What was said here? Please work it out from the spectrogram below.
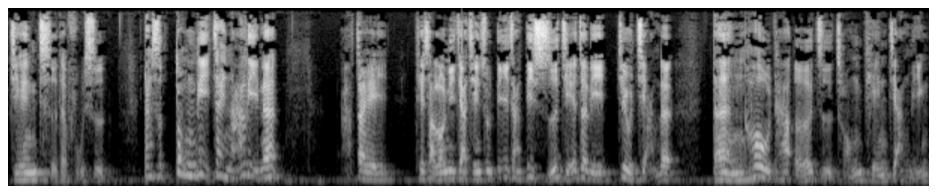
坚持的服侍。但是动力在哪里呢？啊，在帖撒罗尼迦前书第一章第十节这里就讲了，等候他儿子从天降临，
